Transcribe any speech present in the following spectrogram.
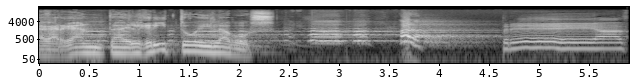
La garganta, el grito y la voz. Treas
